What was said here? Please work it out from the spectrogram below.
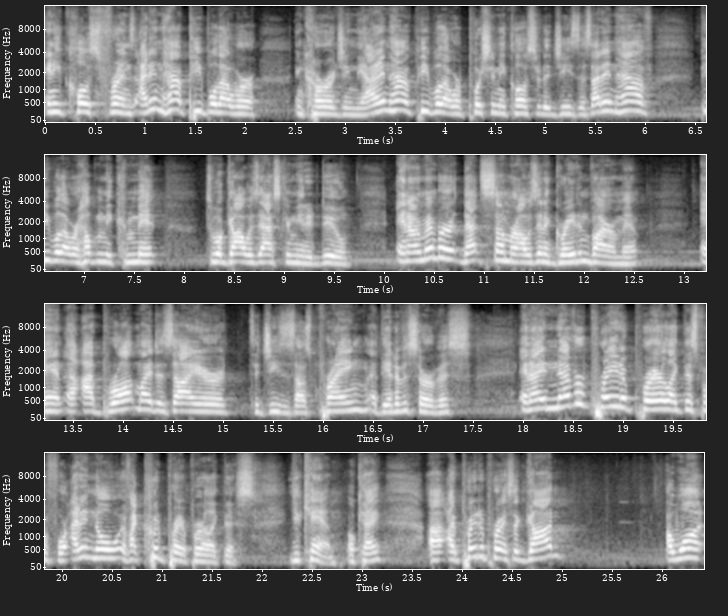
any close friends. I didn't have people that were encouraging me. I didn't have people that were pushing me closer to Jesus. I didn't have people that were helping me commit to what God was asking me to do. And I remember that summer I was in a great environment and I brought my desire to Jesus. I was praying at the end of a service and I never prayed a prayer like this before. I didn't know if I could pray a prayer like this. You can, okay? Uh, I prayed a prayer. I said, God, I want,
